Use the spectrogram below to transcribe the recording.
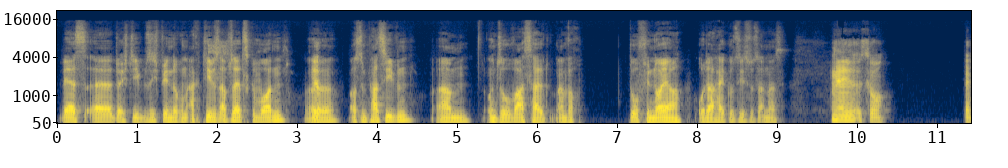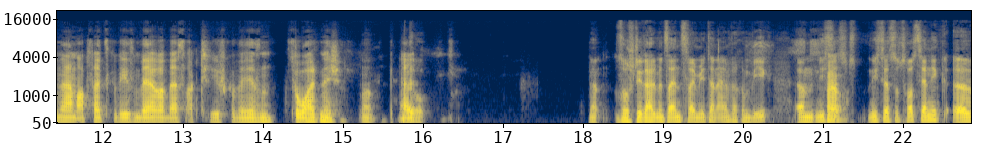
wäre es äh, durch die Sichtbehinderung ein aktives Abseits geworden äh, ja. aus dem Passiven. Ähm, und so war es halt einfach doof für Neuer. Oder Heiko, siehst du es anders? Nee, ist so. Wenn er am Abseits gewesen wäre, wäre es aktiv gewesen. So halt nicht. Ja, also, ja, so steht er halt mit seinen zwei Metern einfach im Weg. Ähm, nichtsdestotrotz, ja. nichtsdestotrotz, Janik, äh,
